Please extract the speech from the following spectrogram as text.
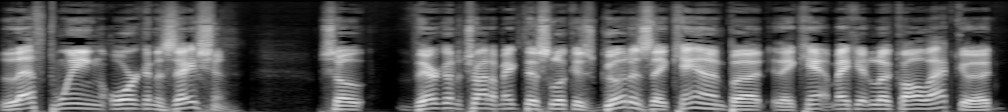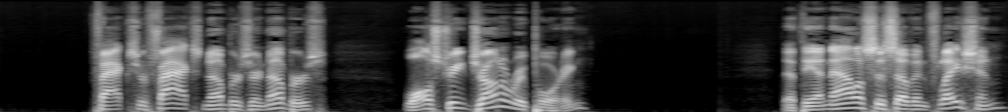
left wing organization. So they're going to try to make this look as good as they can, but they can't make it look all that good. Facts are facts, numbers are numbers. Wall Street Journal reporting that the analysis of inflation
